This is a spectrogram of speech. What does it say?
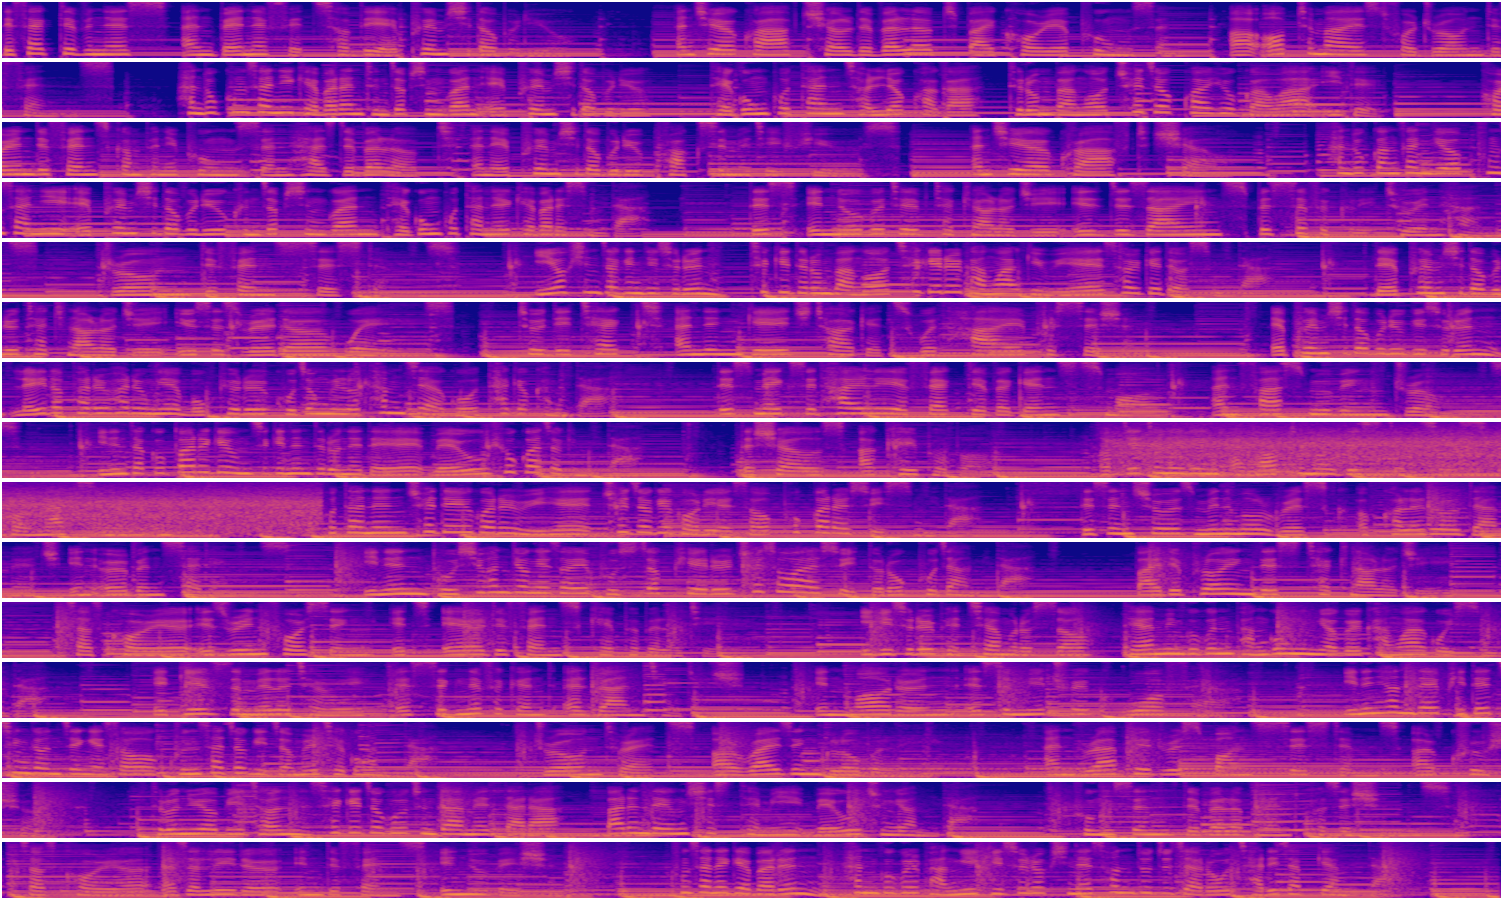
The effectiveness and benefits of the FMCW anti-aircraft shell developed by Korea Pungsan are optimized for drone defense. 한국풍산이 개발한 등접신관 FMCW 대공포탄 전력화가 드론 방어 최적화 효과와 이득. Korean defense company Pungsan has developed an FMCW proximity fuse anti-aircraft shell. 한국광산기업 풍산이 FMCW 근접신관 대공포탄을 개발했습니다. This innovative technology is designed specifically to enhance drone defense systems. 이 혁신적인 기술은 특이 드론 방어 체계를 강화하기 위해 설계되었습니다. The FMCW technology uses radar waves to detect and engage targets with high precision. FMCW 기술은 레이더파를 활용해 목표를 고정밀로 탐지하고 타격합니다. This makes it highly effective against small and fast-moving drones. 이는 작고 빠르게 움직이는 드론에 대해 매우 효과적입니다. The shells are capable of detonating at optimal distances for maximum impact. 포탄은 최대 효과를 위해 최적의 거리에서 폭발할 수 있습니다. This ensures minimal risk of collateral damage in urban settings. 이는 도시 환경에서의 부수적 피해를 최소화할 수 있도록 보장합니다. By deploying this technology, South Korea is reinforcing its air defense capability. 이 기술을 배치함으로써 대한민국은 방공 능력을 강화하고 있습니다. It gives the military a significant advantage in modern asymmetric warfare. 이는 현대 비대칭 전쟁에서 군사적 이점을 제공합니다. Drone threats are rising globally, and rapid response systems are crucial. 드론 위협이 전 세계적으로 증가함에 따라 빠른 대응 시스템이 매우 중요합니다. Pungsan Development Positions South Korea as a leader in defense innovation. 풍산의 개발은 한국을 방위 기술 혁신의 선두주자로 자리 잡게 합니다.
